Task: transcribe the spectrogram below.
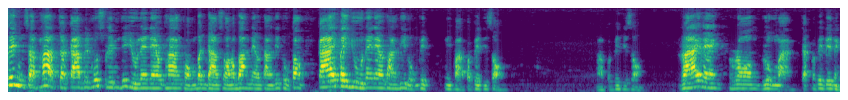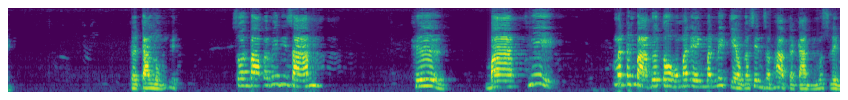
สิ้นสภาพจากการเป็นมุสลิมที่อยู่ในแนวทางของบรรดาซอฮาบะแนวทางที่ถูกต้องกลายไปอยู่ในแนวทางที่หลงผิดนี่บาปประเภทที่สองบาปประเภทที่สองร้ายแรงรองลงมาจากประเภทที่หนึ่งเกิดการหลงผิด ส่วนบาปประเภทที่สามคือบาปที่มันเป็นบาปโดยตัวของมันเอง มันไม่เกี่ยวกับสิ้นสภาพจากการเป็นมุสลิม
